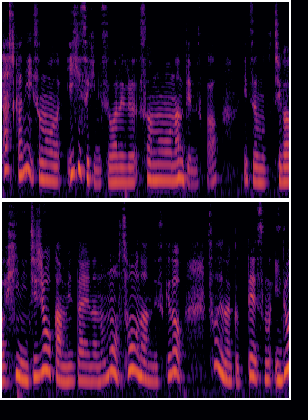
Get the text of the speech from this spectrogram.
確かにそのいい席に座れるその何て言うんですか？いつもと違う非日常感みたいなのもそうなんですけどそうじゃなくってその移動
